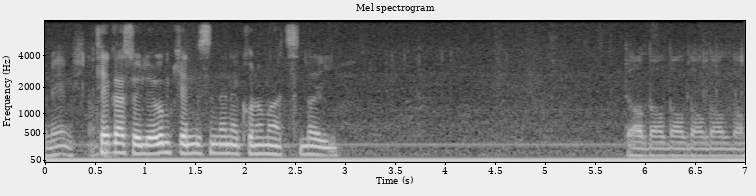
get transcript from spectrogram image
Bu neymiş lan? Tekrar söylüyorum kendisinden ekonomi açısından iyiyim. Dal dal dal dal dal dal.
